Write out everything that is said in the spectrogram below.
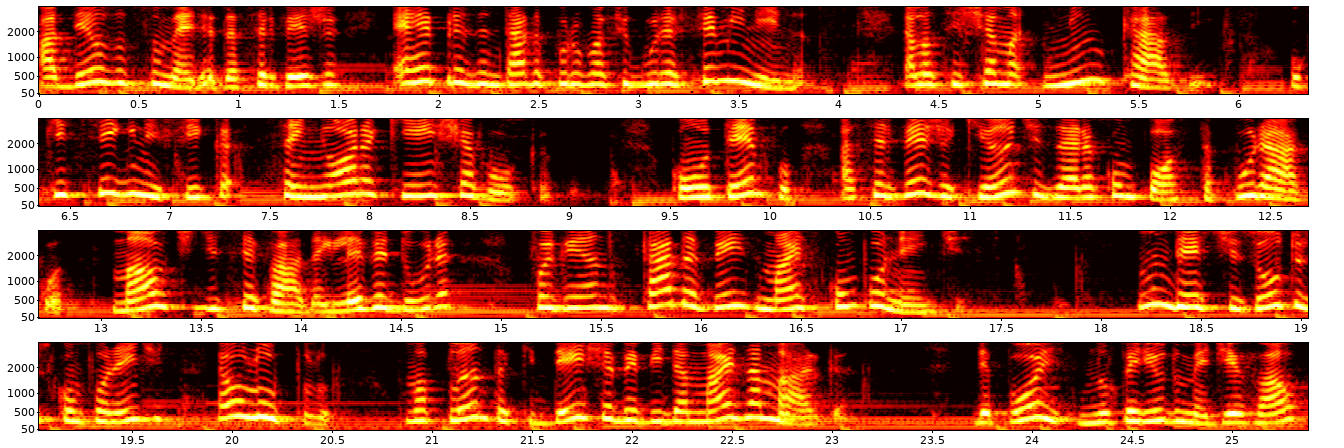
a deusa suméria da cerveja é representada por uma figura feminina. Ela se chama Ninkasi, o que significa senhora que enche a boca. Com o tempo, a cerveja que antes era composta por água, malte de cevada e levedura foi ganhando cada vez mais componentes. Um destes outros componentes é o lúpulo, uma planta que deixa a bebida mais amarga. Depois, no período medieval,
